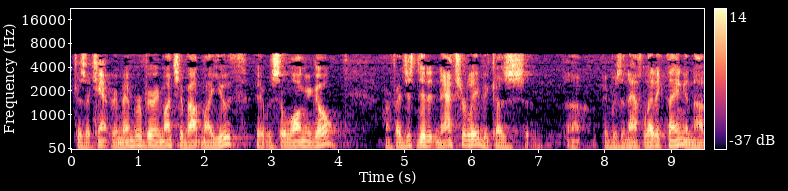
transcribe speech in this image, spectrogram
because I can't remember very much about my youth. It was so long ago. Or if I just did it naturally because uh, it was an athletic thing and not.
